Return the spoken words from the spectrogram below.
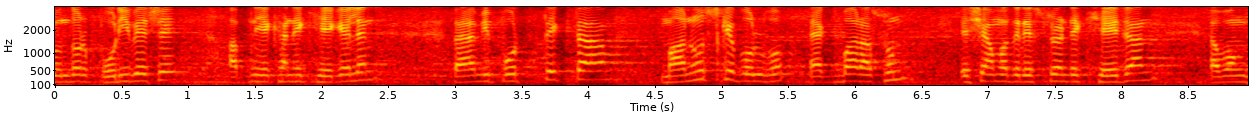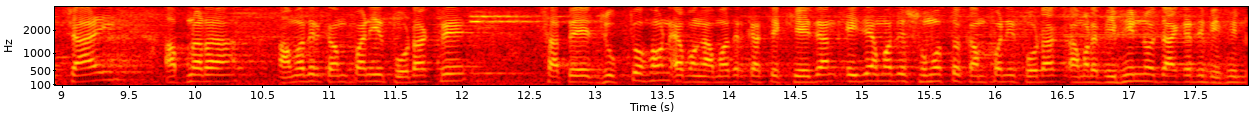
সুন্দর পরিবেশে আপনি এখানে খেয়ে গেলেন। তাই আমি প্রত্যেকটা মানুষকে বলব, একবার আসুন, এসে আমাদের রেস্টুরেন্টে খেয়ে যান এবং চাই আপনারা আমাদের কোম্পানির প্রোডাক্টে সাথে যুক্ত হন এবং আমাদের কাছে খেয়ে যান। এই যে আমাদের সমস্ত কোম্পানির প্রোডাক্ট আমরা বিভিন্ন জায়গাতে বিভিন্ন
